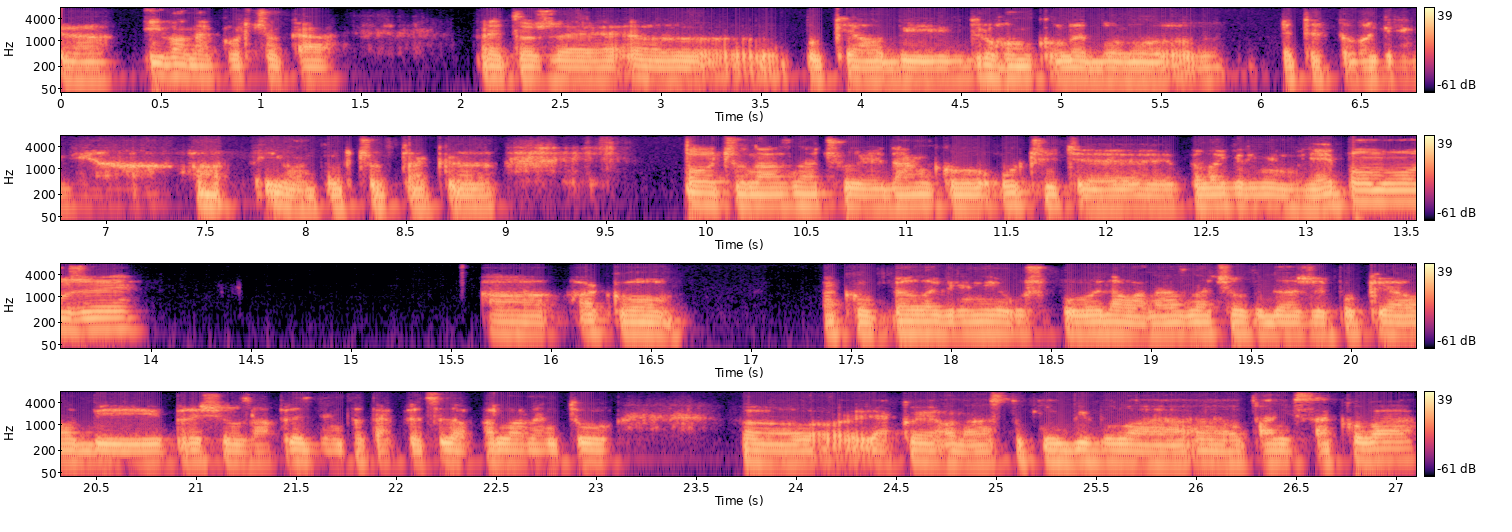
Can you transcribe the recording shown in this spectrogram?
eh, Ivana Korčoka, pretože eh, pokiaľ by v druhom kole bol Peter Pellegrini a Ivan Korčok, tak to, čo naznačuje Danko, určite Pellegrini mu nepomôže. A ako ako Pellegrini už povedal a naznačil teda, že pokiaľ by prešiel za prezidenta, tak predseda parlamentu ako jeho nástupník by bola pani Saková,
